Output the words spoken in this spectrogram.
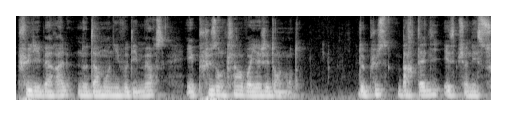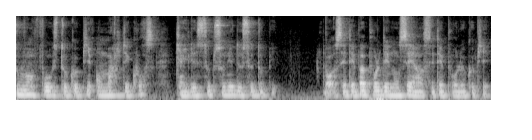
plus libéral, notamment au niveau des mœurs, et plus enclin à voyager dans le monde. De plus, Bartali espionnait souvent Fausto Coppi en marge des courses, car il le soupçonnait de se doper. Bon, c'était pas pour le dénoncer, hein, c'était pour le copier.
